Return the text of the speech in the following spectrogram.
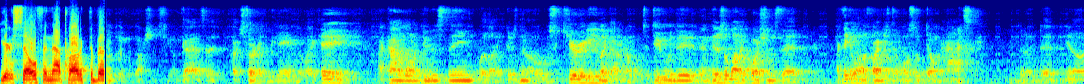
yourself and that product the best open questions, you know, guys that are starting the game, they're like, hey, I kind of want to do this thing, but like, there's no security, like, I don't know what to do with it. And there's a lot of questions that I think a lot of fighters also don't ask. That you know,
